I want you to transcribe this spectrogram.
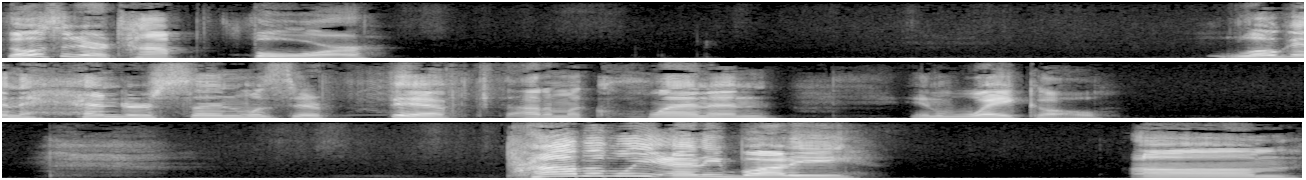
Those are their top four. Logan Henderson was their fifth out of McLennan in Waco. probably anybody um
